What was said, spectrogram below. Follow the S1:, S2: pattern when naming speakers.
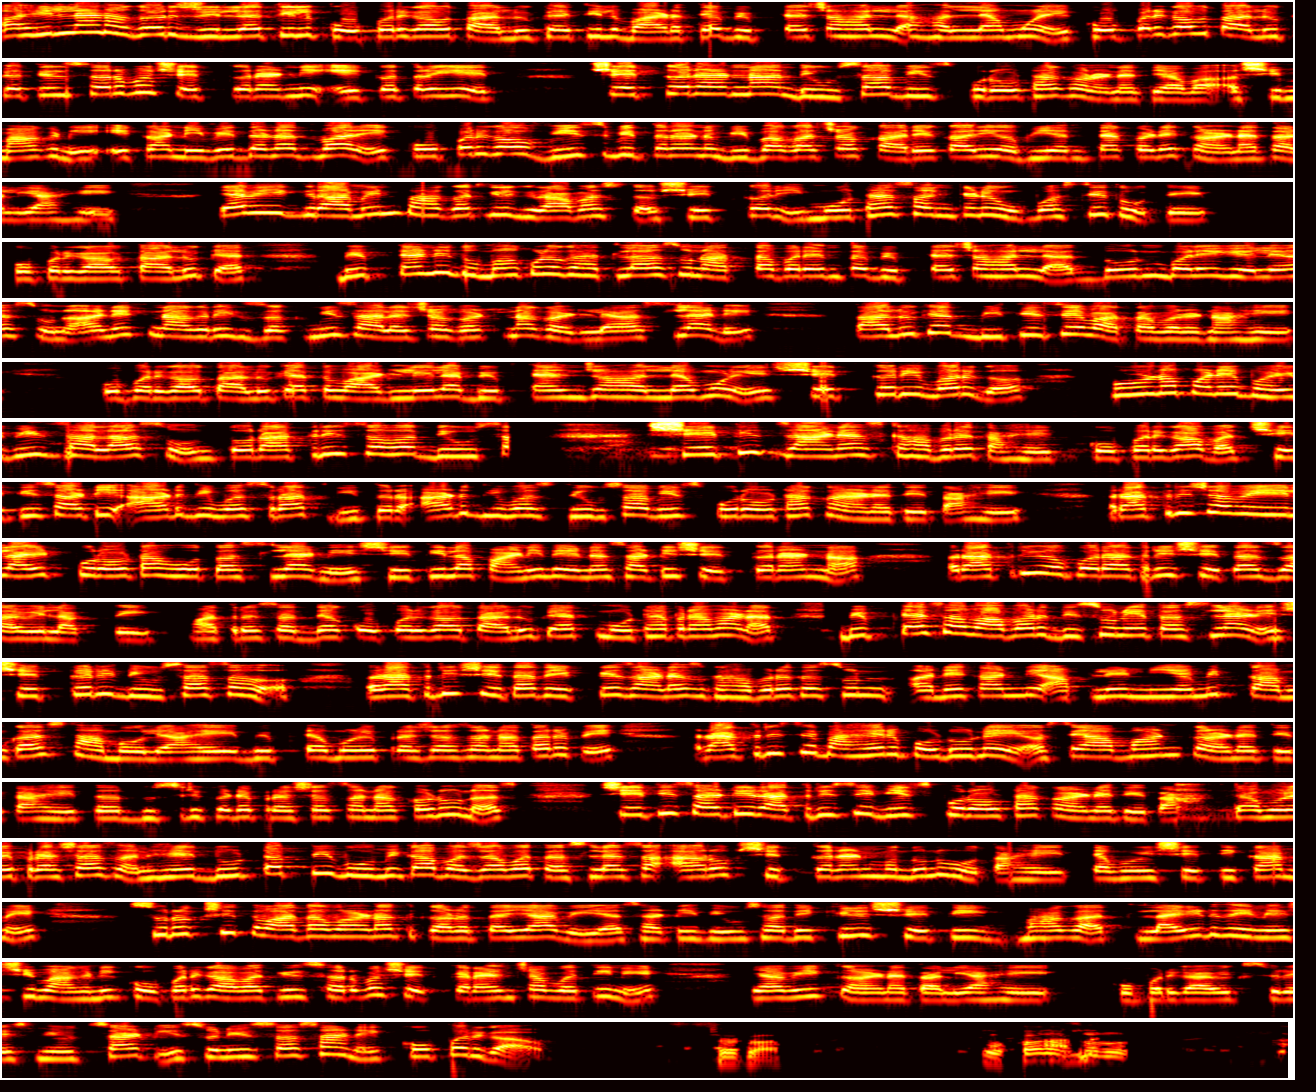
S1: अहिल्यानगर जिल्ह्यातील कोपरगाव तालुक्यातील वाढत्या बिबट्याच्या हल्ल्या हल्ल्यामुळे कोपरगाव तालुक्यातील सर्व शेतकऱ्यांनी एकत्र येत शेतकऱ्यांना दिवसा वीज पुरवठा करण्यात यावा अशी मागणी एका निवेदनाद्वारे कोपरगाव वीज वितरण विभागाच्या कार्यकारी अभियंत्याकडे करण्यात आली आहे. यावेळी ग्रामीण भागातील ग्रामस्थ शेतकरी मोठ्या संख्येने उपस्थित होते. कोपरगाव तालुक्यात बिबट्याने धुमाकूळ घातला असून आतापर्यंत बिबट्याच्या हल्ल्यात दोन बळी गेले असून अनेक नागरिक जखमी झाल्याच्या घटना घडल्या असल्याने तालुक्यात भीतीचे वातावरण आहे. कोपरगाव तालुक्यात वाढलेल्या बिबट्यांच्या हल्ल्यामुळे शेतकरी वर्ग पूर्णपणे भयभीत झाला असून तो रात्रीसह दिवसा शेतीत जाण्यास घाबरत आहेत. कोपरगावात शेतीसाठी आठ दिवस रात्री तर आठ दिवस दिवसा वीज पुरवठा करण्यात येत आहे. रात्रीच्या वेळी लाइट पुरवठा होत असल्याने शेतीला पाणी देण्यासाठी शेतकऱ्यांना रात्री अपरात्री शेतात जावे लागते. मात्र सध्या कोपरगाव तालुक्यात मोठ्या प्रमाणात बिबट्याचा वावर दिसून येत असल्याने शेतकरी दिवसासह रात्री शेतात एकटे जाण्यास घाबरत असून अनेकांनी आपले नियमित कामकाज थांबवले आहे. बिबट्यामुळे प्रशासनातर्फे रात्रीचे बाहेर पडू नये असे आवाहन करण्यात येत आहे. तर दुसरीकडे प्रशासनाकडूनच शेतीसाठी रात्रीची वीज पुरवठा करण्यात येत आहे. त्यामुळे प्रशासन हे दुटप्पी भूमिका बजावत असल्याचा आरोप शेतकऱ्यांमधून होत आहे. त्यामुळे शेती कामे सुरक्षित वातावरणात करता यावी यासाठी दिवसा देखील शेती भागात लाइट देण्याची मागणी कोपर गावातील सर्व शेतकऱ्यांच्या वतीने यावेळी करण्यात आली आहे. कोपरगाव एक्सप्रेस न्यूजसाठी सुनील ससाणे कोपरगाव.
